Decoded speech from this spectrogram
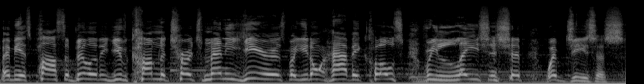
maybe it's possibility you've come to church many years, but you don't have a close relationship with Jesus.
